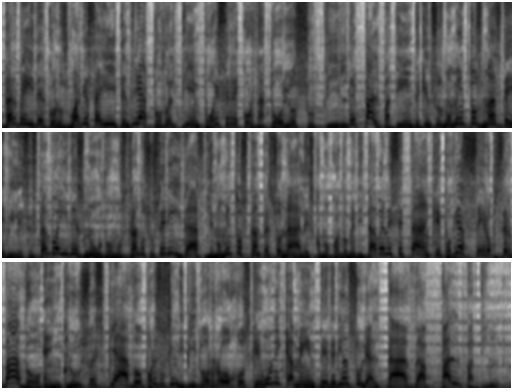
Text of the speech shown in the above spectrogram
Darth Vader con los guardias ahí tendría todo el tiempo ese recordatorio sutil de Palpatine de que en sus momentos más débiles, estando ahí desnudo, mostrando sus heridas y en momentos tan personales como cuando meditaba en ese tanque, podría ser observado e incluso espiado por esos individuos rojos que únicamente debían su lealtad a Palpatine.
